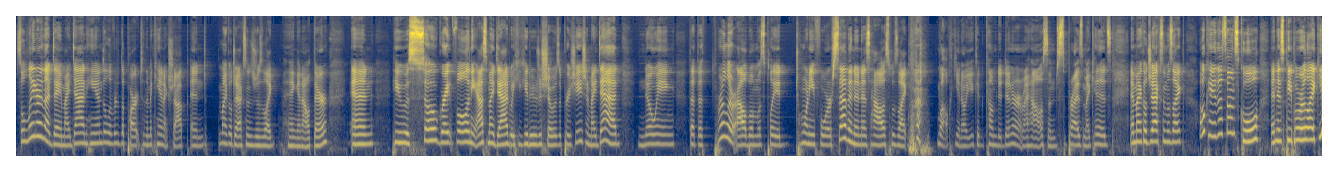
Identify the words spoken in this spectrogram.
So later that day, my dad hand delivered the part to the mechanic shop, and Michael Jackson's just like hanging out there. And he was so grateful, and he asked my dad what he could do to show his appreciation. My dad, knowing that the Thriller album was played 24 7 in his house, was like, well, you know, you could come to dinner at my house and surprise my kids. And Michael Jackson was like, okay, that sounds cool. And his people were like, yeah,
